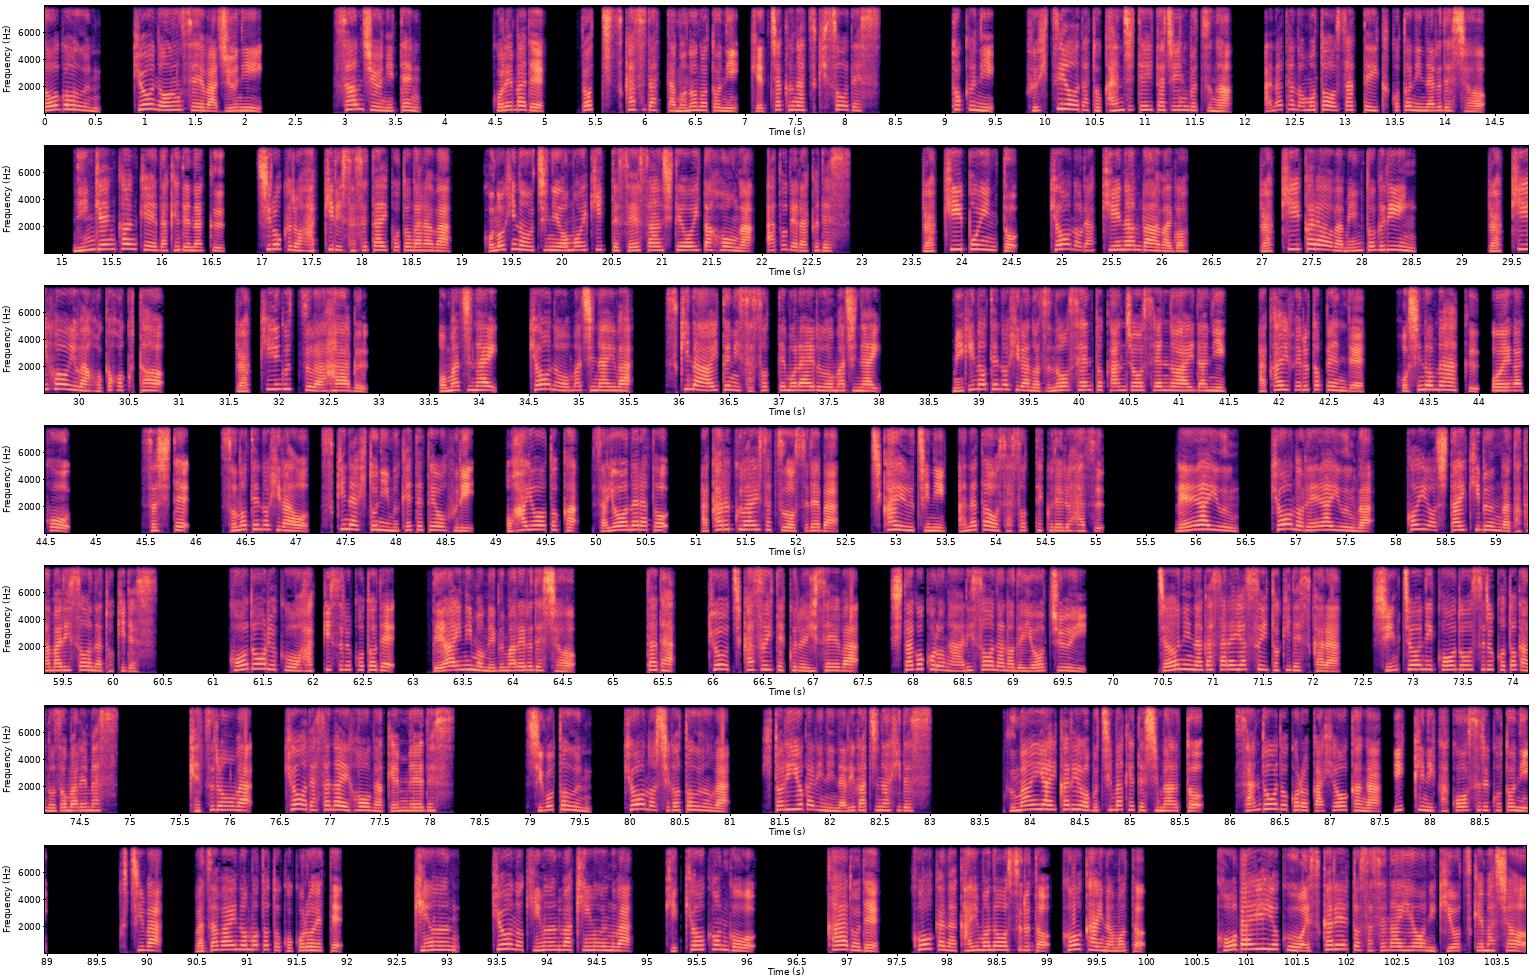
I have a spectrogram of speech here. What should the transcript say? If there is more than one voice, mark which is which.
Speaker 1: 総合運。今日の運勢は12位。32点。これまで、どっちつかずだった物事に決着がつきそうです。特に、不必要だと感じていた人物が、あなたの元を去っていくことになるでしょう。人間関係だけでなく、白黒はっきりさせたい事柄は、この日のうちに思い切って生産しておいた方が後で楽です。ラッキーポイント。今日のラッキーナンバーは5。ラッキーカラーはミントグリーン。ラッキーフォーイはホクホク糖。ラッキーグッズはハーブ。おまじない。今日のおまじないは、好きな相手に誘ってもらえるおまじない。右の手のひらの頭脳線と感情線の間に、赤いフェルトペンで、星のマークを描こう。そして、その手のひらを好きな人に向けて手を振り、おはようとか、さようならと、明るく挨拶をすれば、近いうちにあなたを誘ってくれるはず。恋愛運。今日の恋愛運は、恋をしたい気分が高まりそうな時です。行動力を発揮することで、出会いにも恵まれるでしょう。ただ、今日近づいてくる異性は、下心がありそうなので要注意。情に流されやすい時ですから、慎重に行動することが望まれます。結論は、今日出さない方が賢明です。仕事運。今日の仕事運は、独りよがりになりがちな日です。不満や怒りをぶちまけてしまうと、賛同どころか評価が一気に下降することに。口は、災いのもとと心得て。金運。今日の金運は金運は、吉祥混合。カードで、高価な買い物をすると後悔のもと。購買意欲をエスカレートさせないように気をつけましょう。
